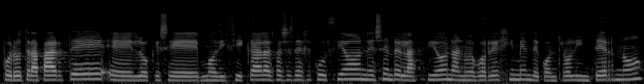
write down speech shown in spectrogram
Por otra parte, eh, lo que se modifica en las bases de ejecución es en relación al nuevo régimen de control interno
